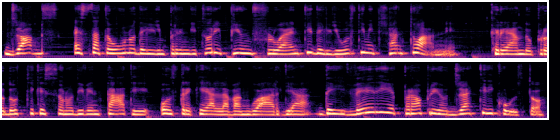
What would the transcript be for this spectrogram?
Jobs è stato uno degli imprenditori più influenti degli ultimi cento anni, creando prodotti che sono diventati, oltre che all'avanguardia, dei veri e propri oggetti di culto.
